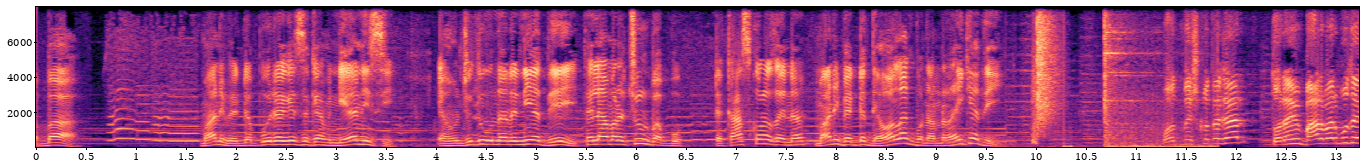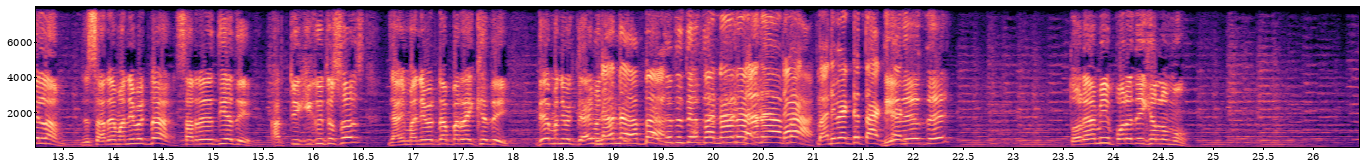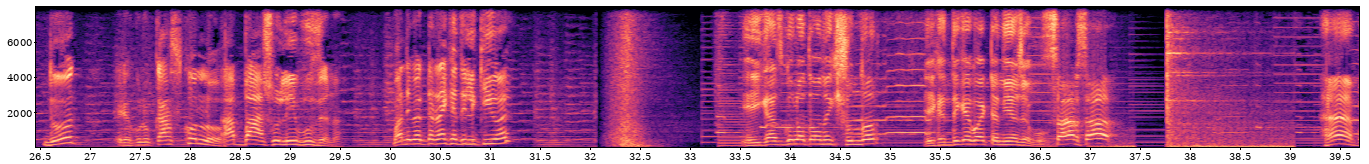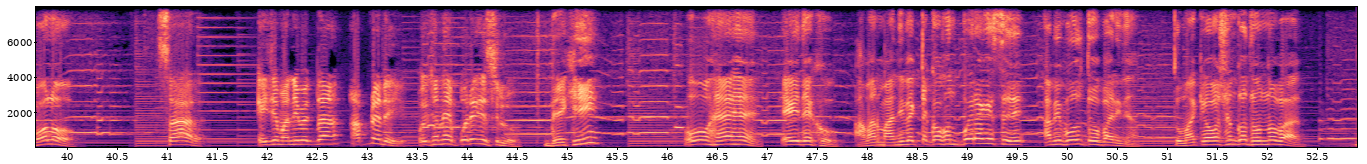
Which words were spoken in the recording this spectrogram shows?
আব্বা মানি ব্যাগটা পড়ে গেছে কি আমি নিয়ে নিছি? এখন যদি ওনারে নিয়ে দেই তাহলে আমার চুর পাবো একটা কাজ করা যায় না? মানি ব্যাগটা দেওয়া লাগবে না আমরা রাইখা দেই। বদমেশ কোথাকার? তোরে আমি বারবার বুঝাইলাম যে স্যারের মানি ব্যাগটা স্যারের দিয়ে দে। আর তুই কি কইতেছস? যে আমি মানি ব্যাগটা আবার রেখে দেই। দে মানি ব্যাগ দে না না আব্বা আব্বা, না না না আব্বা। মানি ব্যাগটা তাক দে দে দে। তোরে আমি পরে দেই খেলমু দুধ এটা কোনো কাজ করল? আব্বা আসলেই বুঝে না। মানি ব্যাগটা রেখে দিলে কি হয়? এই গাছগুলো তো অনেক সুন্দর। এখান থেকে কয়েকটা নিয়ে যাব। Sir sir. হ্যাঁ বলো। স্যার এই যে মানি ব্যাগটা আপনারই ওইখানে পড়ে গেছিল। দেখি? ও হ্যাঁ হ্যাঁ এই দেখো আমার মানি ব্যাগটা কখন পড়ে গেছে আমি বলতেও পারি না। তোমাকে অসংখ্য ধন্যবাদ।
